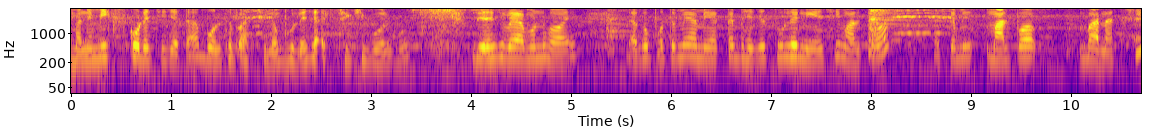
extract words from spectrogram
মানে মিক্স করেছি যেটা, বলতে পারছি না, ভুলে যাচ্ছি কি বলব। সময় এমন হয়। দেখো, প্রথমে আমি একটা ভেজে তুলে নিয়েছি মালপোয়া। আজকে আমি মালপোয়া বানাচ্ছি।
